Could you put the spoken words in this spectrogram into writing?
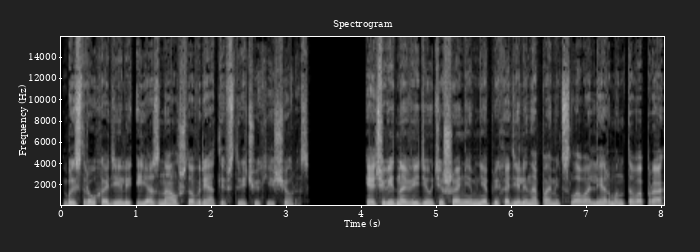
быстро уходили, и я знал, что вряд ли встречу их еще раз. И, очевидно, в виде утешения мне приходили на память слова Лермонтова про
